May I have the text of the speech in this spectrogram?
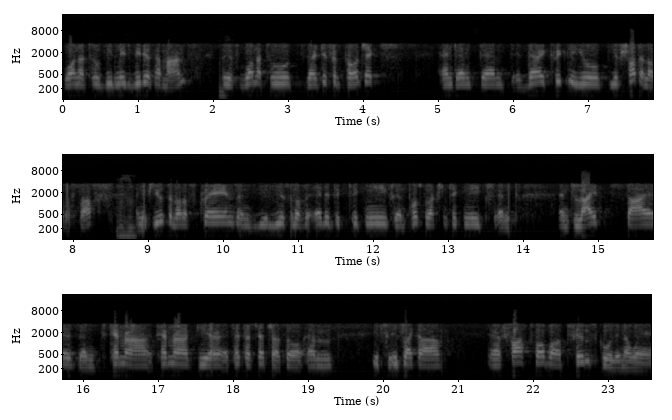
one or two videos a month. So you have one or two very different projects and and and very quickly you you've shot a lot of stuff. Mm-hmm. and you've used a lot of cranes and you use a lot of editing techniques and post production techniques and and light styles and camera camera gear etc etc so um it's it's like a uh, fast forward film school in a way.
